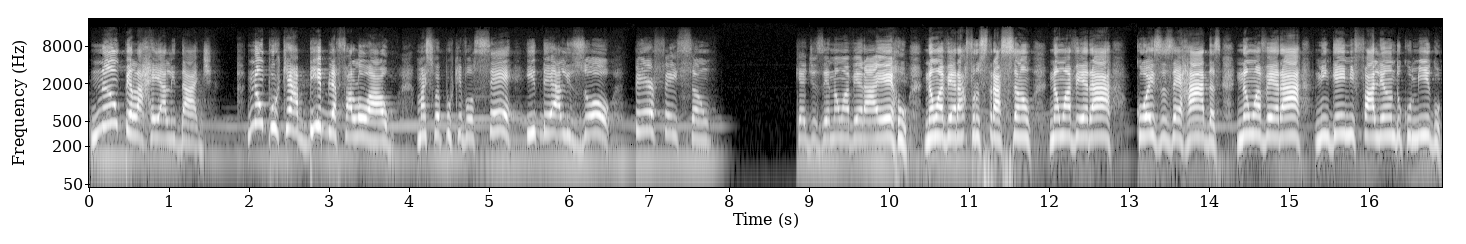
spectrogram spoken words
não pela realidade, não porque a Bíblia falou algo, mas foi porque você idealizou perfeição. Quer dizer, não haverá erro, não haverá frustração, não haverá coisas erradas, não haverá ninguém me falhando comigo,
